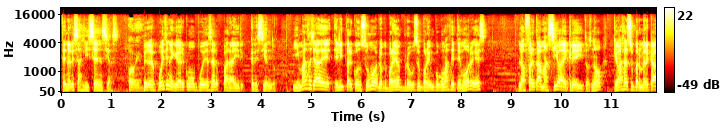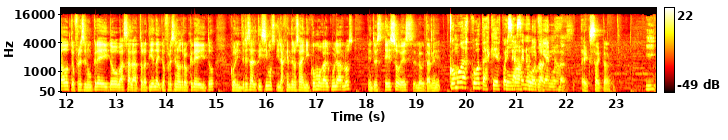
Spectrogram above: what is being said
tener esas licencias. Obvio. Pero después tiene que ver cómo puede hacer para ir creciendo. Y más allá del hiperconsumo, lo que por ahí me produce por ahí un poco más de temor es la oferta masiva de créditos, ¿no? Que vas al supermercado, te ofrecen un crédito, vas a la otra tienda y te ofrecen otro crédito con intereses altísimos y la gente no sabe ni cómo calcularlos. Entonces eso es lo que también... Cómodas cuotas que después se hacen un cuotas. infierno. Exactamente. ¿Y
